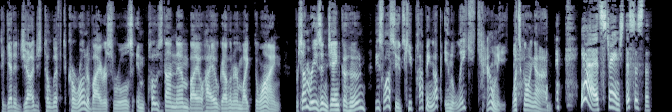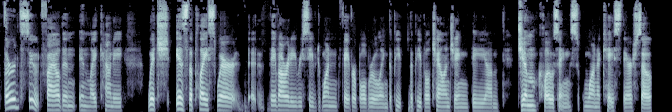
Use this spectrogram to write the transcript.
to get a judge to lift coronavirus rules imposed on them by Ohio Governor Mike DeWine? For some reason, Jane Kahoun, these lawsuits keep popping up in Lake County. What's going on? yeah, it's strange. This is the third suit filed in, in Lake County, which is the place where uh, they've already received one favorable ruling. The, pe- the people challenging the um, gym closings won a case there. So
